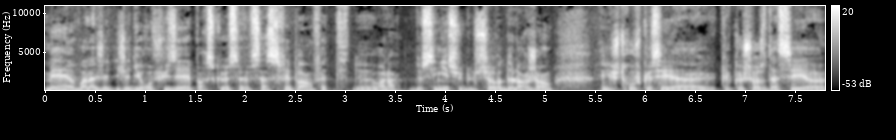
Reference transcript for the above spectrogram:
Mais euh, voilà, j'ai dû refuser parce que ça, ça se fait pas en fait de voilà de signer sur, sur de l'argent. Et je trouve que c'est euh, quelque chose d'assez euh,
